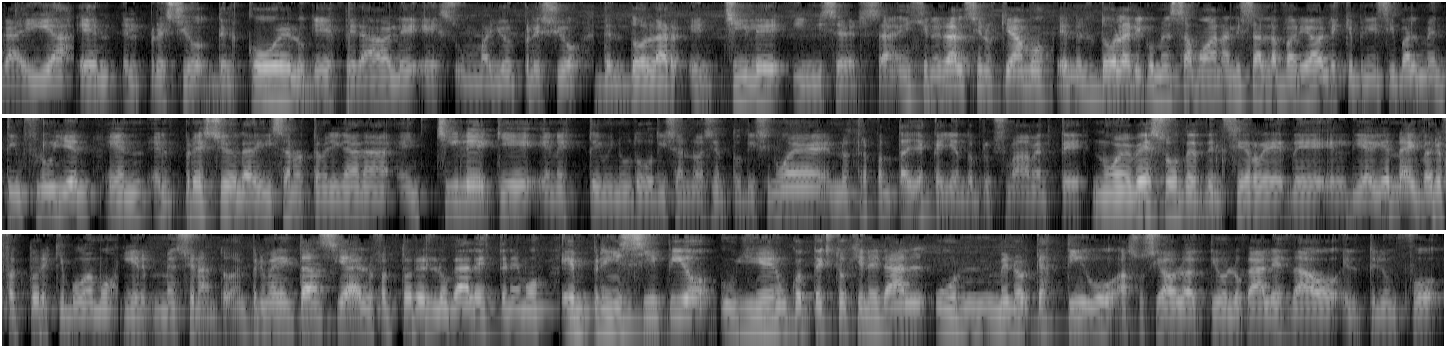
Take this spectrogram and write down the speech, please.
caía en el precio del cobre, lo que es esperable es un mayor precio del dólar en Chile y viceversa. En general, si nos quedamos en el dólar y comenzamos a analizar las variables que principalmente influyen en el precio de la divisa norteamericana en Chile, que en este minuto cotiza en 919 en nuestras pantallas, cayendo aproximadamente 9 pesos desde el cierre del día viernes. Hay varios factores que podemos ir mencionando. En primera instancia, en los factores locales tenemos en principio y en un contexto general un menor castigo asociado a los activos locales locales dado el triunfo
